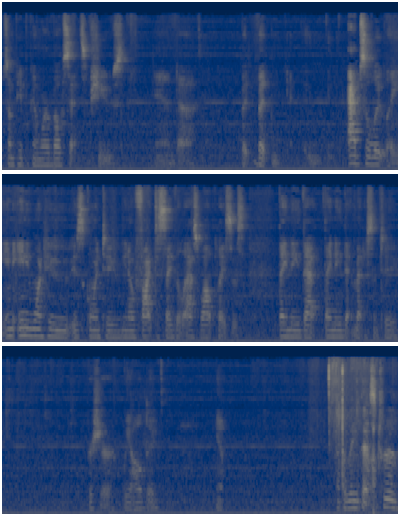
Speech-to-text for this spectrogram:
Some people can wear both sets of shoes, and uh, but but absolutely, and anyone who is going to you know fight to save the last wild places, they need that they need that medicine too. For sure, we all do. Yeah. I believe that's true.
